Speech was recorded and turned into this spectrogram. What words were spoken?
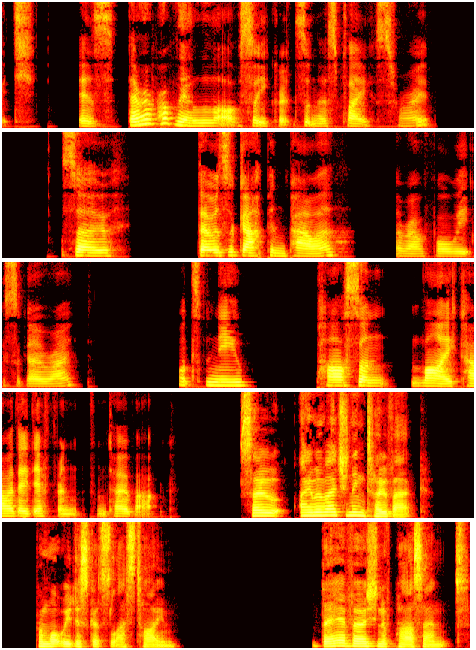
Which is there are probably a lot of secrets in this place, right? So there was a gap in power around four weeks ago, right? What's the new Parson like? How are they different from Tovak? So, I'm imagining Tovak, from what we discussed last time, their version of Parsant,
